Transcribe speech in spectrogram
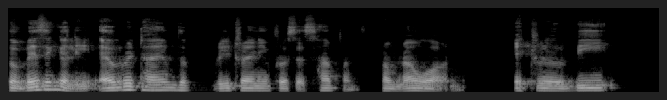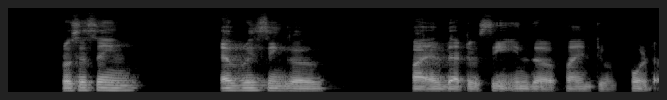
So basically, every time the retraining process happens from now on, it will be processing every single file that you see in the fine-tune folder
